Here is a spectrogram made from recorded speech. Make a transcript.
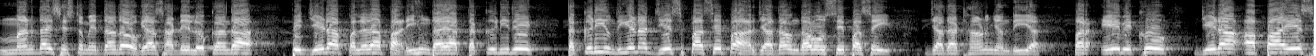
ਮਨ ਦਾ ਹੀ ਸਿਸਟਮ ਇਦਾਂ ਦਾ ਹੋ ਗਿਆ ਸਾਡੇ ਲੋਕਾਂ ਦਾ ਵੀ ਜਿਹੜਾ ਪਲੜਾ ਭਾਰੀ ਹੁੰਦਾ ਆ, ਤੱਕੜੀ ਦੇ, ਤੱਕੜੀ ਹੁੰਦੀ ਹੈ ਨਾ, ਜਿਸ ਪਾਸੇ ਭਾਰ ਜ਼ਿਆਦਾ ਹੁੰਦਾ ਵਾ, ਉਸੇ ਪਾਸੇ ਹੀ ਜ਼ਿਆਦਾ ਠਾਣ ਜਾਂਦੀ ਆ। ਪਰ ਇਹ ਵੇਖੋ, ਜਿਹੜਾ ਆਪਾਂ ਇਸ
